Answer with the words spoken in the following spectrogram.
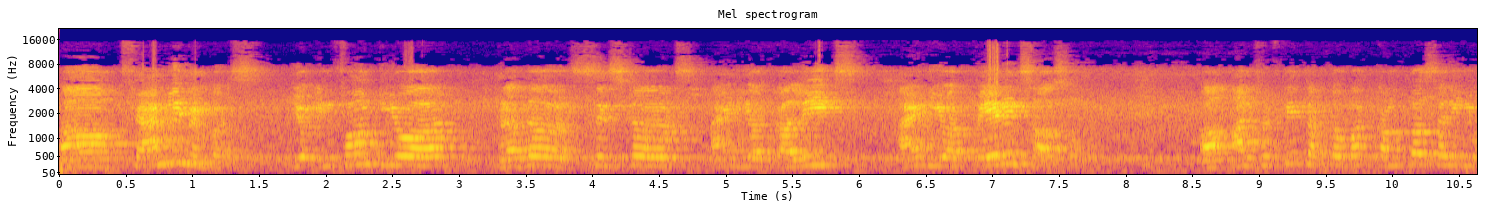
uh, family members. You informed your brothers, sisters, and your colleagues and your parents also. Uh, on 15th October, compulsory you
